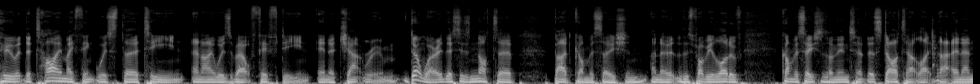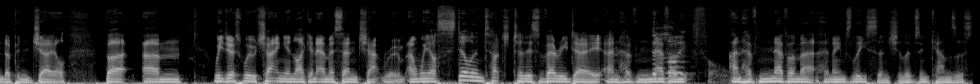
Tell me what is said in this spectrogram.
who at the time I think was 13 and I was about 15 in a chat room. Don't worry, this is not a bad conversation. I know there's probably a lot of conversations on the internet that start out like that and end up in jail. But um, we just we were chatting in like an MSN chat room and we are still in touch to this very day and have never Delightful. and have never met. Her name's Lisa and she lives in Kansas.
